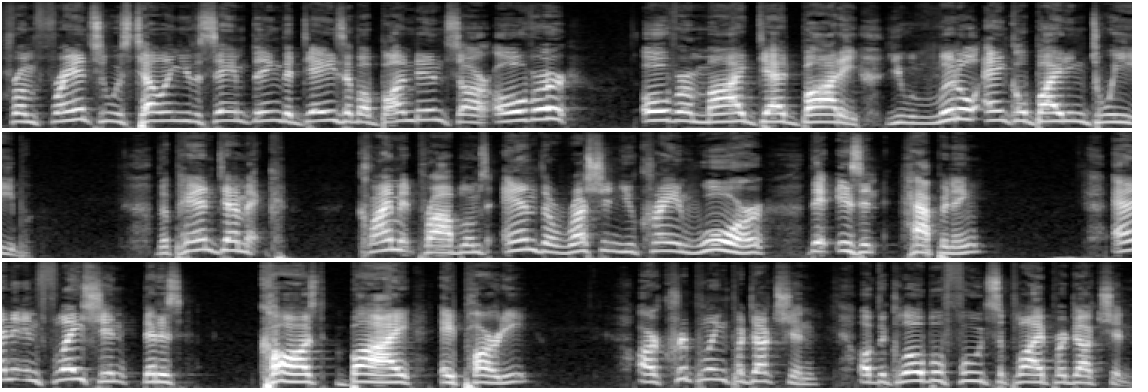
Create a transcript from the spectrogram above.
from France who was telling you the same thing? The days of abundance are over? Over my dead body, you little ankle biting dweeb. The pandemic, climate problems, and the Russian Ukraine war that isn't happening, and inflation that is caused by a party are crippling production of the global food supply production.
